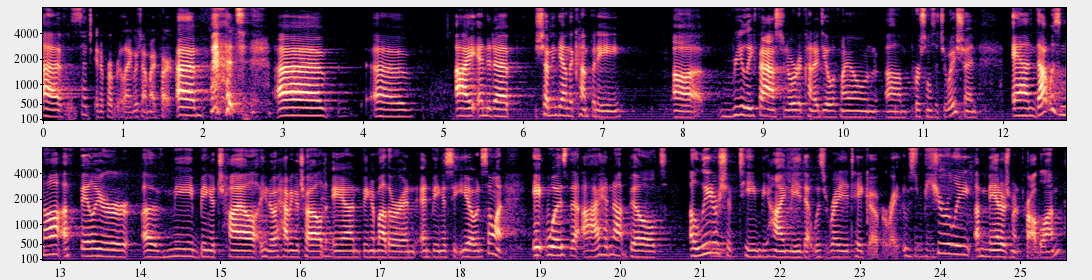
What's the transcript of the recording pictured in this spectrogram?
uh, such inappropriate language on my part. Um, but uh, uh, I ended up shutting down the company uh, really fast in order to kind of deal with my own um, personal situation. And that was not a failure of me being a child, you know, having a child mm-hmm. and being a mother and, and being a CEO and so on. It was that I had not built a leadership team behind me that was ready to take over, right? It was mm-hmm. purely a management problem.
